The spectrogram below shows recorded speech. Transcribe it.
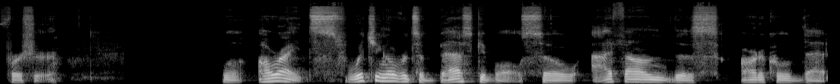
for sure. Well, all right, switching over to basketball. So I found this article that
